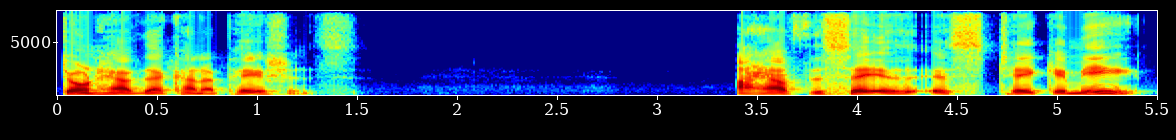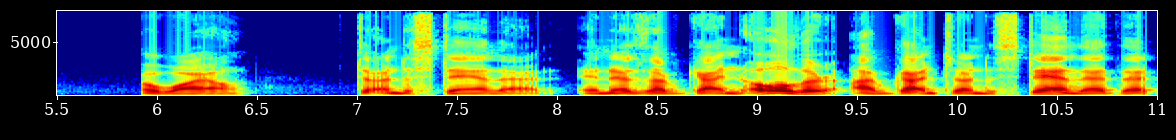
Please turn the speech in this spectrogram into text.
don't have that kind of patience. I have to say, it's taken me a while to understand that. And as I've gotten older, I've gotten to understand that that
